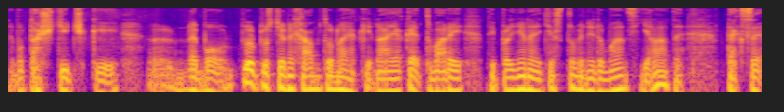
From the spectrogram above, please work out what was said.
nebo taštičky, eh, nebo prostě nechám to na, jaký, na jaké tvary ty plněné těstoviny domácí děláte, tak se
